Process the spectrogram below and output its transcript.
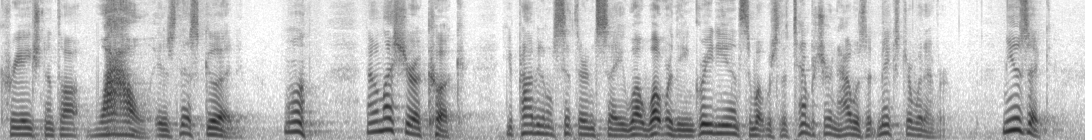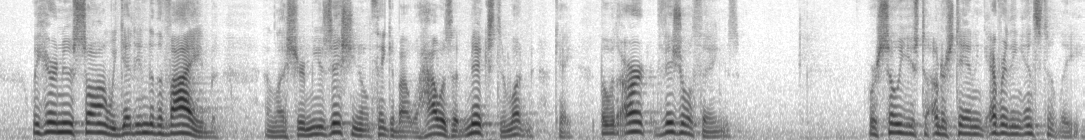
creation and thought, wow, is this good? Now, unless you're a cook, you probably don't sit there and say, well, what were the ingredients and what was the temperature and how was it mixed or whatever. Music. We hear a new song, we get into the vibe. Unless you're a musician, you don't think about, well, how was it mixed and what? Okay. But with art, visual things, we're so used to understanding everything instantly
